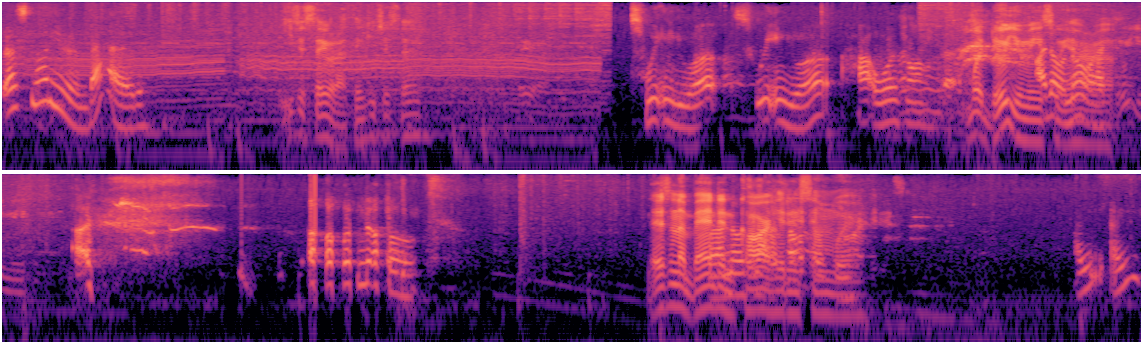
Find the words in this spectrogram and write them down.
That's not even bad. You just say what I think you just said. Sweeten you up? Sweeten you up? Hot words on that. What do you mean? I don't know, I- up? Who you mean? Uh, oh no. There's an abandoned car hidden somewhere. Are you are you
